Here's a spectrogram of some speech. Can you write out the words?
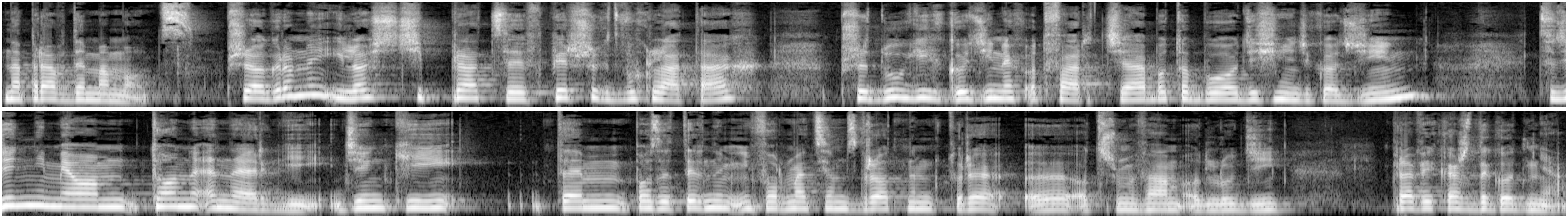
naprawdę ma moc. Przy ogromnej ilości pracy w pierwszych dwóch latach, przy długich godzinach otwarcia, bo to było 10 godzin, Codziennie miałam tony energii dzięki tym pozytywnym informacjom zwrotnym, które y, otrzymywałam od ludzi prawie każdego dnia.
